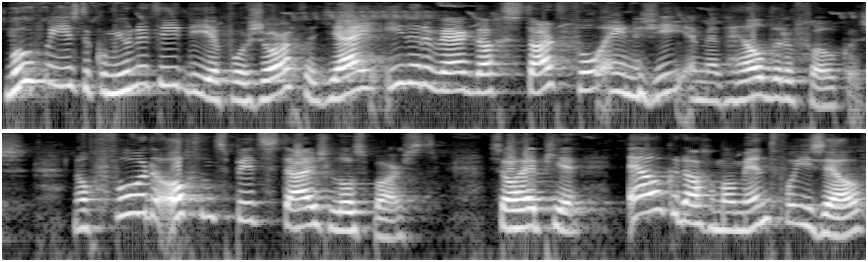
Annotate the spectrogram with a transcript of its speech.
MoveMe is de community die ervoor zorgt dat jij iedere werkdag start vol energie en met heldere focus. Nog voor de ochtendspits thuis losbarst. Zo heb je elke dag een moment voor jezelf.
